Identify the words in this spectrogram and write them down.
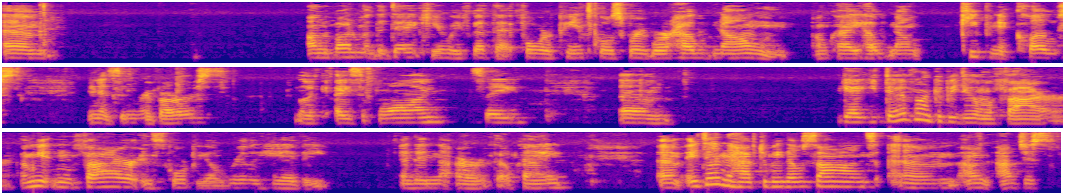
Um, on the bottom of the deck here, we've got that Four of Pentacles where we're holding on, okay? Holding on, keeping it close, and it's in reverse, like Ace of Wand, see? Um, yeah, you definitely could be dealing with fire. I'm getting fire and Scorpio really heavy, and then the Earth, okay? Um, it doesn't have to be those signs. Um, I, I just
